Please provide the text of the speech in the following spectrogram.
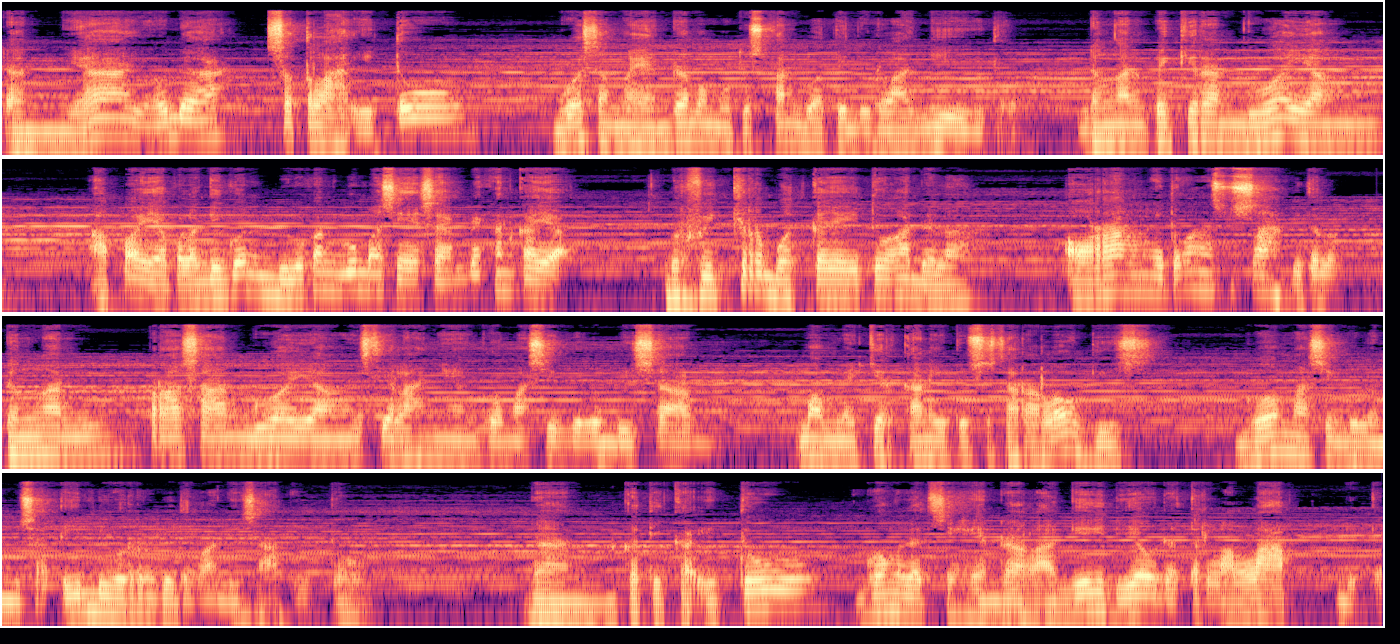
Dan ya ya udah setelah itu gue sama Hendra memutuskan buat tidur lagi gitu. Dengan pikiran gue yang apa ya apalagi gue dulu kan gue masih SMP kan kayak berpikir buat kayak itu adalah orang itu kan susah gitu loh. Dengan perasaan gue yang istilahnya gue masih belum bisa memikirkan itu secara logis gue masih belum bisa tidur gitu kan di saat itu. Dan ketika itu gue ngeliat si Hendra lagi dia udah terlelap gitu.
